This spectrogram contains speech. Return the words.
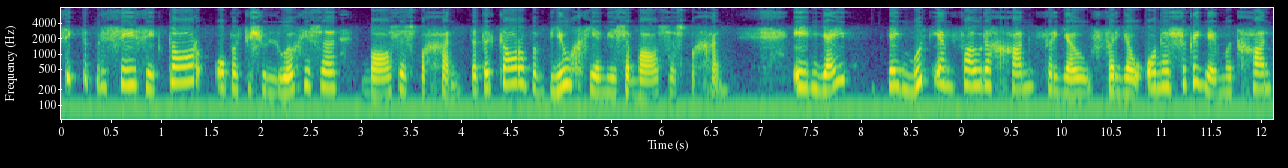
siekteproses het klaar op 'n fisiologiese basis begin. Dit het klaar op 'n biochemiese basis begin. En jy jy moet eenvoudig gaan vir jou vir jou ondersoeke. Jy moet gaan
